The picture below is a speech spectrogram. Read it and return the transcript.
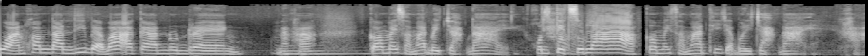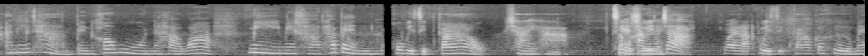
หวานความดันที่แบบว่าอาการรุนแรงนะคะ ก็ไม่สามารถบริจาคได้ คนติดค่ะสุราก็ไม่สามารถที่จะบริจาคได้ค่ะอันนี้ถามเป็นข้อมูลนะคะว่ามีไหมคะถ้าเป็นโควิด -19 ใช่ค่ะ เสียชีวิตสำคัญเลยจากไวรัสโควิด -19 ก็คือไม่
